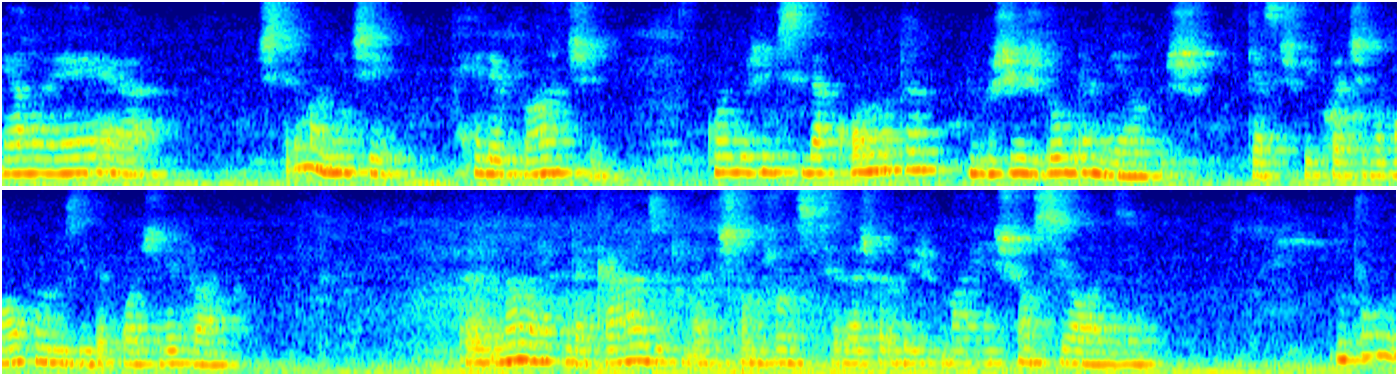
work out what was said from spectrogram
ela é extremamente relevante quando a gente se dá conta dos desdobramentos que essa expectativa mal conduzida pode levar. Ah, não é por acaso que nós estamos numa sociedade cada vez mais ansiosa. Então,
